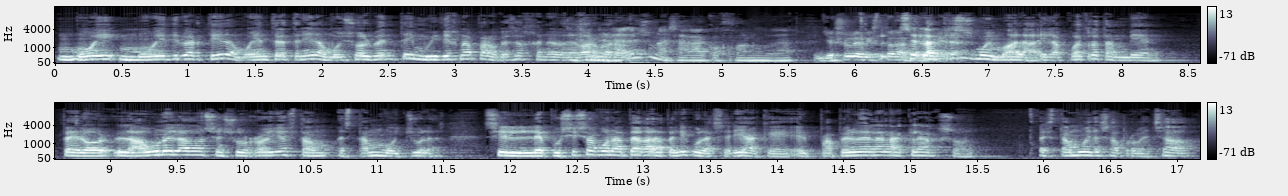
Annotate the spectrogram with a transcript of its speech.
Muy, muy divertida, muy entretenida, muy solvente y muy digna para lo que es el género de En bárbaro. general es una saga cojonuda. Yo solo he visto la la primera. 3 es muy mala y la 4 también. Pero la 1 y la 2 en su rollo están, están muy chulas. Si le pusiese alguna pega a la película sería que el papel de Lana Clarkson está muy desaprovechado.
